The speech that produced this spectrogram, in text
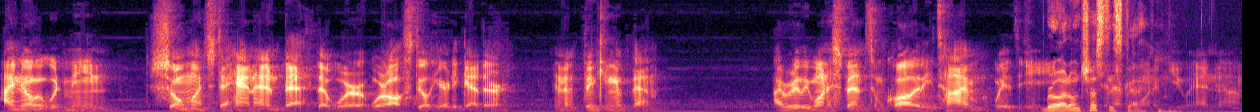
I know it would mean so much to Hannah and Beth that we're we're all still here together, and I'm thinking of them. I really want to spend some quality time with each Bro, I don't trust this guy. one of you, and um,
